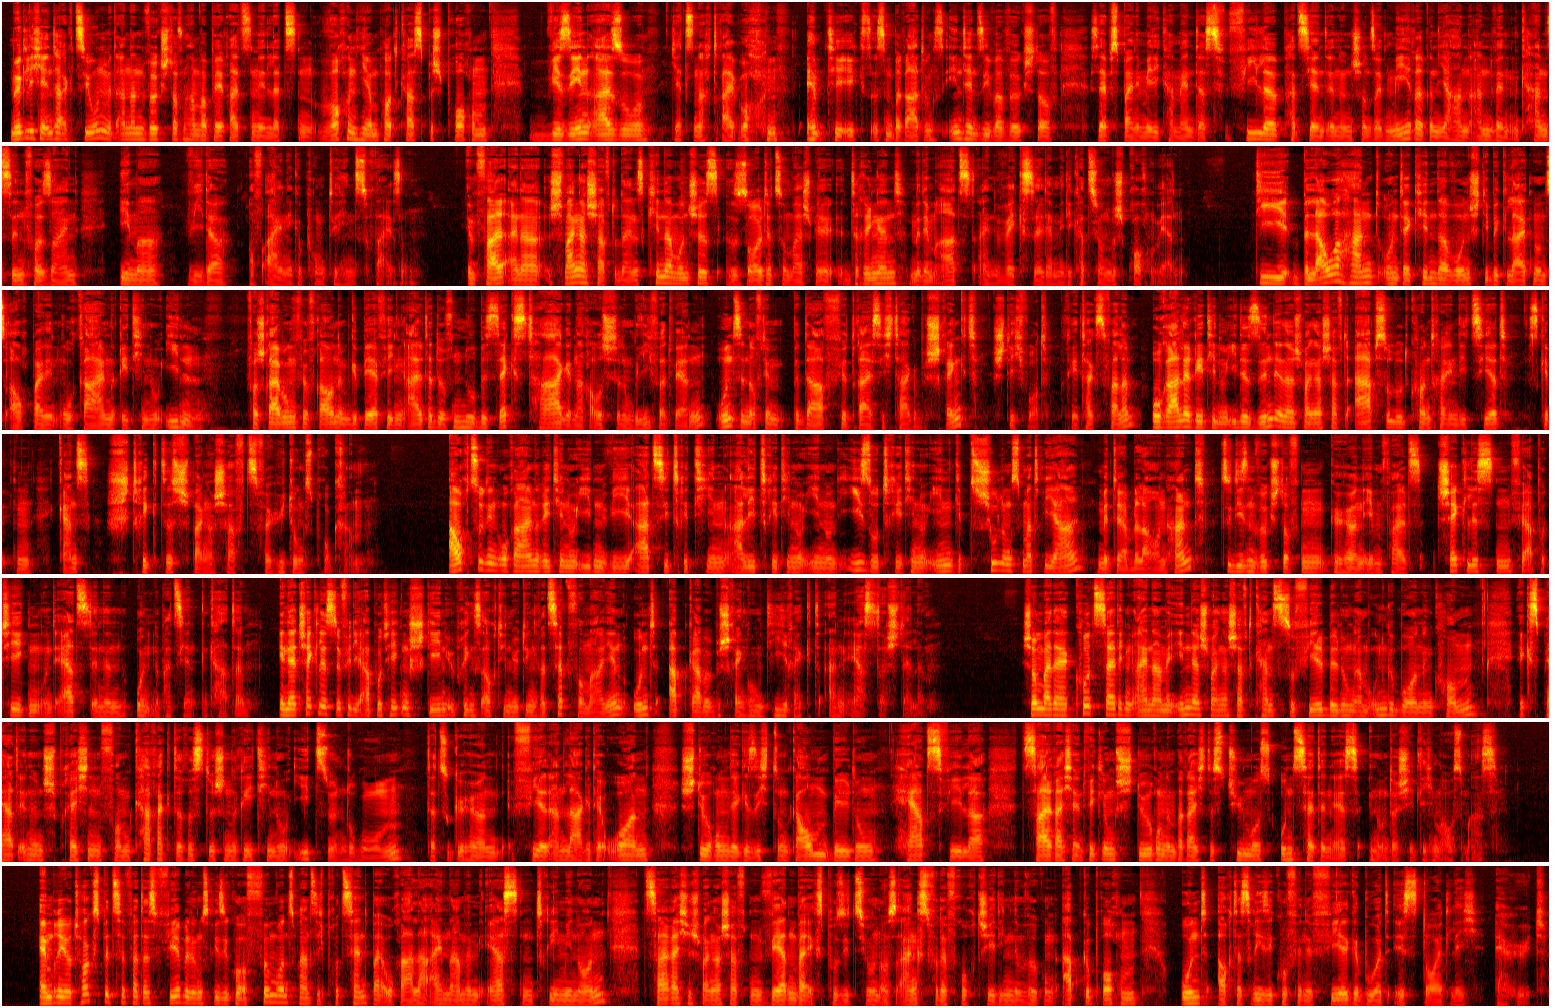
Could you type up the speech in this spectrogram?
Mögliche Interaktionen mit anderen Wirkstoffen haben wir bereits in den letzten Wochen hier im Podcast besprochen. Wir sehen also jetzt nach drei Wochen, MTX ist ein beratungsintensiver Wirkstoff. Selbst bei einem Medikament, das viele Patientinnen schon seit mehreren Jahren anwenden, kann es sinnvoll sein, immer wieder auf einige Punkte hinzuweisen. Im Fall einer Schwangerschaft oder eines Kinderwunsches sollte zum Beispiel dringend mit dem Arzt ein Wechsel der Medikation besprochen werden. Die blaue Hand und der Kinderwunsch, die begleiten uns auch bei den oralen Retinoiden. Verschreibungen für Frauen im gebärfähigen Alter dürfen nur bis sechs Tage nach Ausstellung geliefert werden und sind auf den Bedarf für 30 Tage beschränkt. Stichwort Retaxfalle. Orale Retinoide sind in der Schwangerschaft absolut kontraindiziert. Es gibt ein ganz striktes Schwangerschaftsverhütungsprogramm. Auch zu den oralen Retinoiden wie Acitretin, Alitretinoin und Isotretinoin gibt es Schulungsmaterial mit der blauen Hand. Zu diesen Wirkstoffen gehören ebenfalls Checklisten für Apotheken und Ärztinnen und eine Patientenkarte. In der Checkliste für die Apotheken stehen übrigens auch die nötigen Rezeptformalien und Abgabebeschränkungen direkt an erster Stelle. Schon bei der kurzzeitigen Einnahme in der Schwangerschaft kann es zu Fehlbildungen am Ungeborenen kommen. ExpertInnen sprechen vom charakteristischen Retinoid-Syndrom. Dazu gehören Fehlanlage der Ohren, Störungen der Gesichts- und Gaumenbildung, Herzfehler, zahlreiche Entwicklungsstörungen im Bereich des Thymus und ZNS in unterschiedlichem Ausmaß. Embryotox beziffert das Fehlbildungsrisiko auf 25% bei oraler Einnahme im ersten Triminon. Zahlreiche Schwangerschaften werden bei Exposition aus Angst vor der fruchtschädigenden Wirkung abgebrochen und auch das Risiko für eine Fehlgeburt ist deutlich erhöht.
